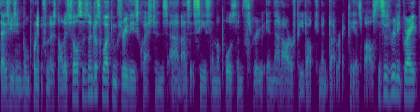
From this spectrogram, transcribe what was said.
that is using pulling from those knowledge sources and just working through these questions um, as it sees them and pulls them through in that RFP document directly as well. So this is really great.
